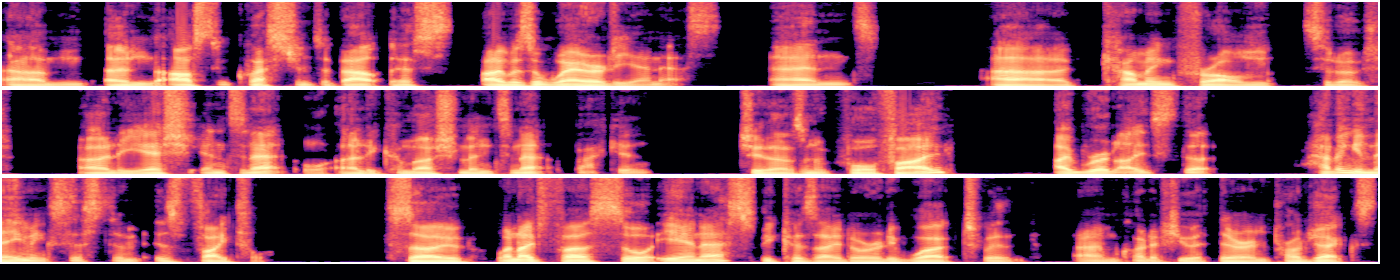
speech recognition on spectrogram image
um, and asked him questions about this, I was aware of ENS. And uh, coming from sort of early-ish internet or early commercial internet back in 2004, five, I realized that having a naming system is vital. So when I first saw ENS, because I'd already worked with um, quite a few Ethereum projects,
